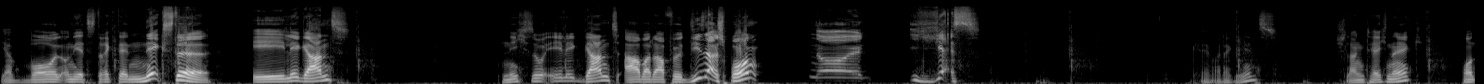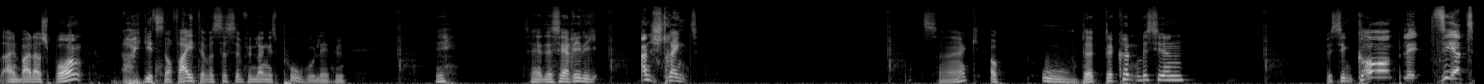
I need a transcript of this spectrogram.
Jawohl, und jetzt direkt der nächste. Elegant. Nicht so elegant, aber dafür dieser Sprung. Nein. Yes. Okay, weiter geht's. Schlangentechnik. Und ein weiter Sprung. Oh, hier geht's noch weiter. Was ist das denn für ein langes Pogo-Level? Das ist ja richtig anstrengend. Zack. Oh, uh, der, der könnte ein bisschen, bisschen kompliziert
